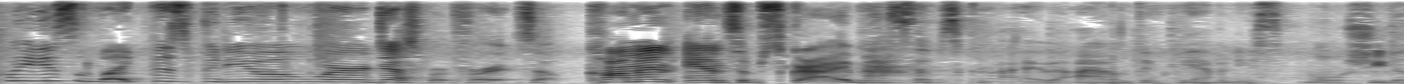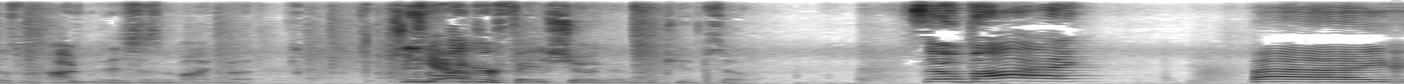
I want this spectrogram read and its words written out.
Please like this video. We're desperate for it, so Comment and subscribe. subscribe. I don't think we have any. Well, she doesn't. I'm, this isn't mine, but she doesn't Yeah. like her face showing on YouTube. So, so bye. Bye.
